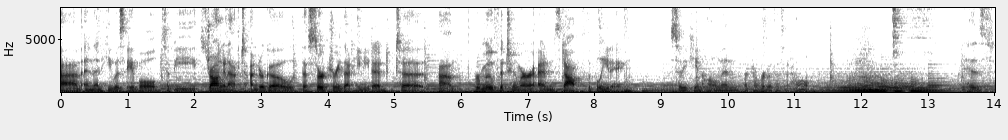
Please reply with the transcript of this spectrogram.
Um, and then he was able to be strong enough to undergo the surgery that he needed to um, remove the tumor and stop the bleeding. So he came home and recovered with us at home. His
